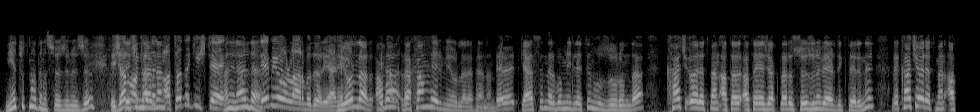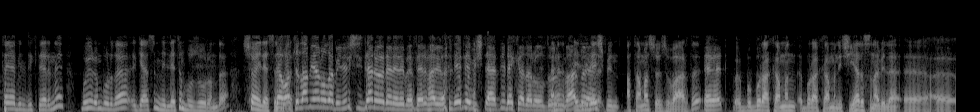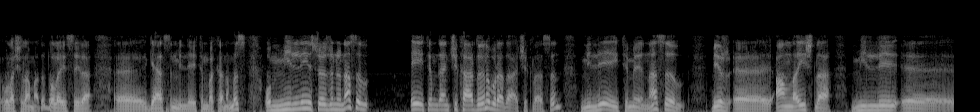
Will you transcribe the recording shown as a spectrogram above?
Niye tutmadınız sözünüzü? e canım seçimlerden- atadık, atadık işte. Hani nerede? Demiyorlar mıdır yani? Diyorlar ama rakam vermiyorlar efendim. Evet. Gelsinler bu milletin huzurunda kaç öğretmen ata- atayacakları sözünü verdiklerini ve kaç öğretmen atayabildiklerini buyurun burada gelsin milletin huzurunda söylesinler. Ya hatırlamayan olabilir. Sizden öğrenelim efendim. Hani ne demişlerdi, ne kadar oldu? Efendim, var mı? 55 bin atama sözü vardı. Evet. Bu, bu rakamın bu rakamın hiç yarısına bile e, e, ulaşılamadı. Dolayısıyla e, gelsin Milli Eğitim Bakanımız o milli sözünü nasıl eğitimden çıkardığını burada açıklasın. Milli eğitimi nasıl bir e, anlayışla milli e,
